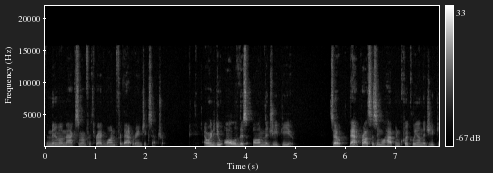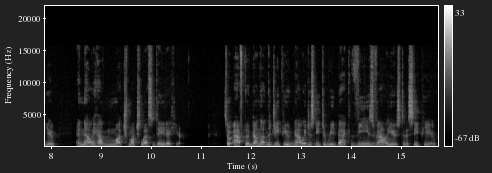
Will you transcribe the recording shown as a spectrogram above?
the minimum maximum for thread 1 for that range, etc. And we're going to do all of this on the GPU. So that processing will happen quickly on the GPU, and now we have much, much less data here. So after we've done that in the GPU, now we just need to read back these values to the CPU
